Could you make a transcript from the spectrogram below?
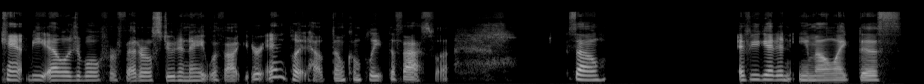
can't be eligible for federal student aid without your input. Help them complete the FAFSA. So if you get an email like this,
